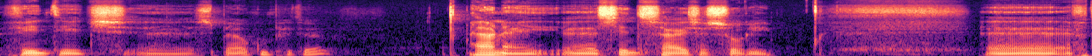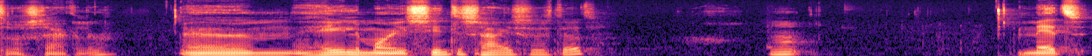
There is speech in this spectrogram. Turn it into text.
vintage spelcomputer. Oh nee, synthesizer, sorry. even terugschakelen. Um, een hele mooie synthesizer is dat. Hm. Met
